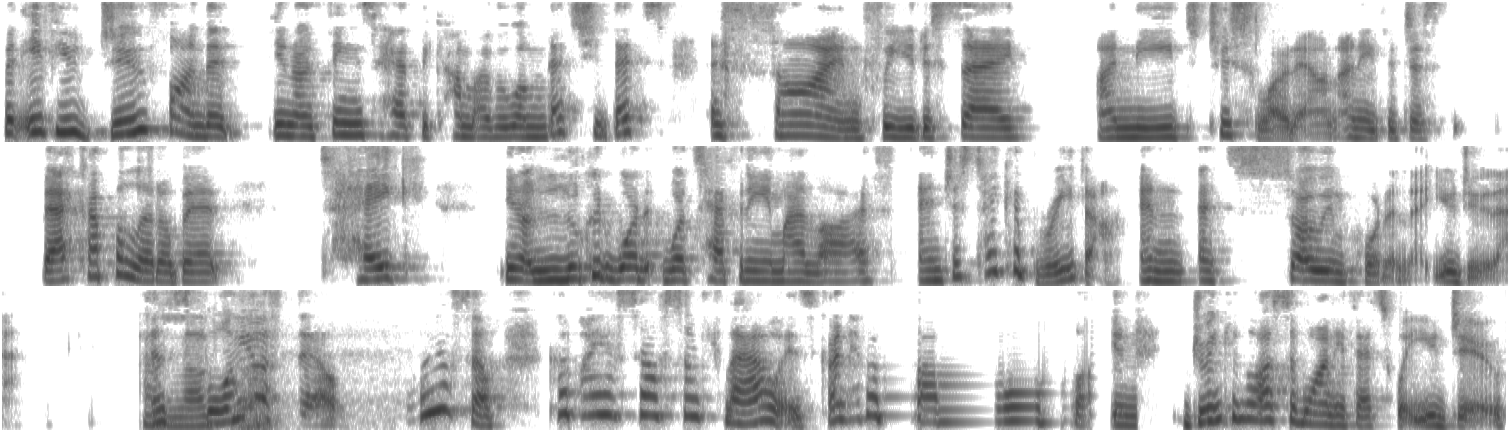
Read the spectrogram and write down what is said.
but if you do find that you know things have become overwhelming that's that's a sign for you to say i need to slow down. I need to just back up a little bit take you know look at what what's happening in my life and just take a breather. And it's so important that you do that and spoil that. yourself. Spoil yourself. Go buy yourself some flowers. Go and have a bubble and drink a glass of wine if that's what you do.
